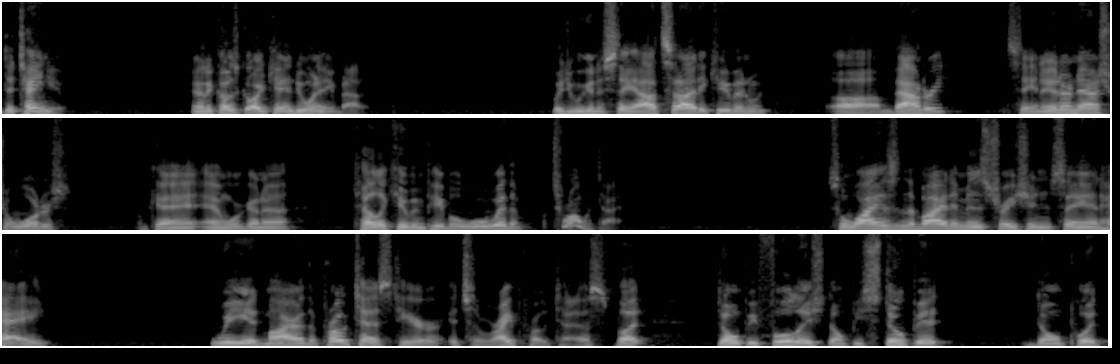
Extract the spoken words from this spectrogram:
detain you. And the Coast Guard can't do anything about it. But we're going to stay outside the Cuban uh, boundary, stay in international waters, okay? And we're going to tell the Cuban people we're with them. What's wrong with that? So why isn't the Biden administration saying, hey, we admire the protest here. It's the right protest, but don't be foolish, don't be stupid, don't put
